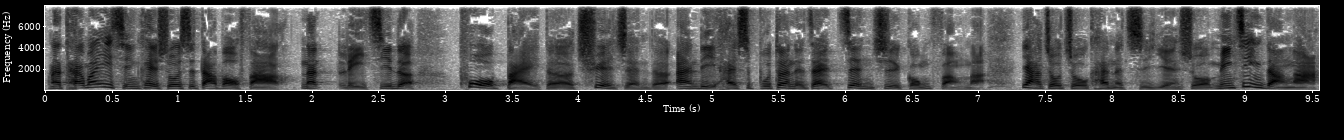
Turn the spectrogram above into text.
那台湾疫情可以说是大爆发，那累积的破百的确诊的案例，还是不断的在政治攻防嘛。亚洲周刊的直言说，民进党啊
